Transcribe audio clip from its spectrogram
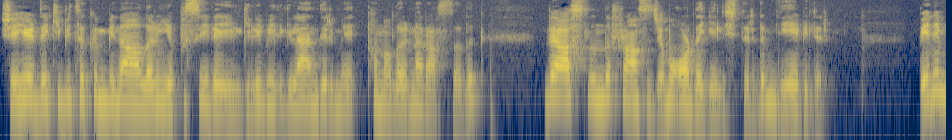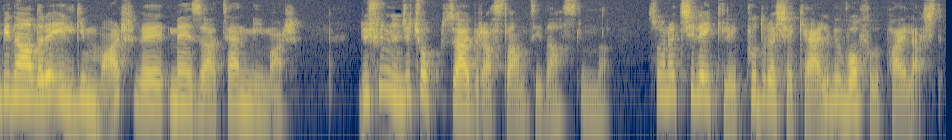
Şehirdeki bir takım binaların yapısıyla ilgili bilgilendirme panolarına rastladık ve aslında Fransızcamı orada geliştirdim diyebilirim. Benim binalara ilgim var ve M zaten mimar. Düşününce çok güzel bir rastlantıydı aslında. Sonra çilekli, pudra şekerli bir waffle paylaştık.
